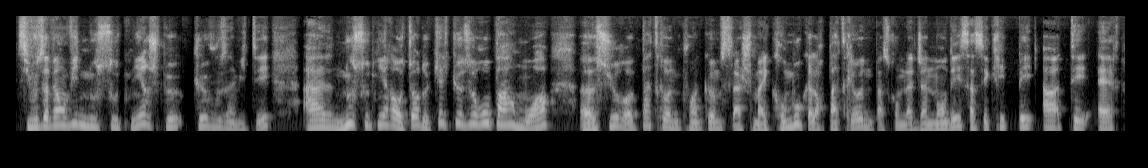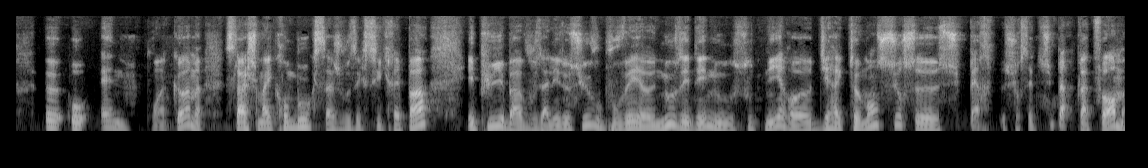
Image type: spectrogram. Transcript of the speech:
si vous avez envie de nous soutenir, je peux que vous inviter à nous soutenir à hauteur de quelques euros par mois euh, sur patreon.com slash. Alors, Patreon, parce qu'on me l'a déjà demandé, ça s'écrit P-A-T-R-E-O-N slash microbook, ça je vous expliquerai pas. Et puis bah, vous allez dessus, vous pouvez euh, nous aider, nous soutenir euh, directement sur ce super sur cette super plateforme.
